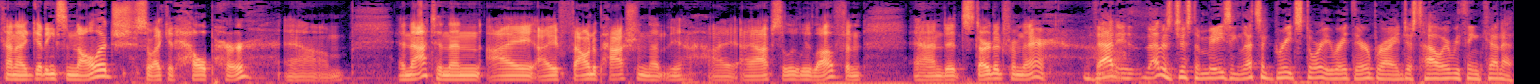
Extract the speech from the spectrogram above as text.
kind of getting some knowledge so I could help her. Um, and that, and then I, I found a passion that yeah, I, I absolutely love, and and it started from there. That is that is just amazing. That's a great story right there, Brian. Just how everything kind of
